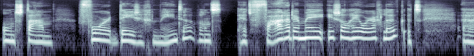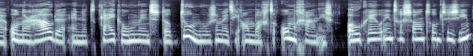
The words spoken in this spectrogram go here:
ontstaan voor deze gemeente. Want het varen ermee is al heel erg leuk. Het uh, onderhouden en het kijken hoe mensen dat doen, hoe ze met die ambachten omgaan, is ook heel interessant om te zien.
